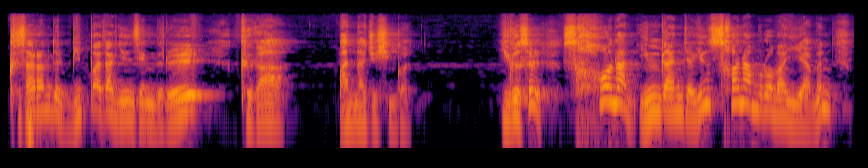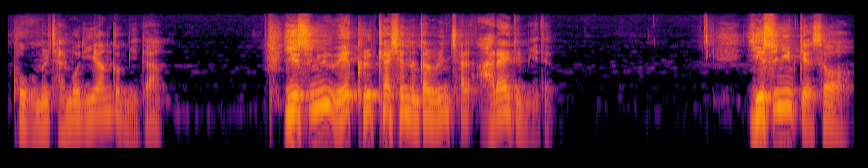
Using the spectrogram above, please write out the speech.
그 사람들 밑바닥 인생들을 그가 만나주신 것. 이것을 선한, 인간적인 선함으로만 이해하면 복음을 잘못 이해한 겁니다. 예수님이 왜 그렇게 하셨는가를 우리는 잘 알아야 됩니다. 예수님께서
